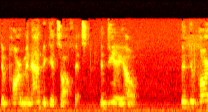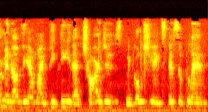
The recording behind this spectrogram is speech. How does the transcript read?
Department Advocate's Office, the DAO. The department of the NYPD that charges, negotiates discipline,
